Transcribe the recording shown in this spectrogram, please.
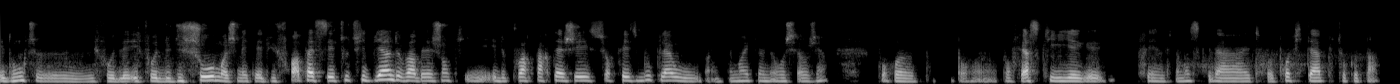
Et donc, il, faut il faut du chaud. Moi, je mettais du froid. Enfin, c'est tout de suite bien de voir des gens qui. et de pouvoir partager sur Facebook, là où, notamment avec le neurochirurgien, pour, euh, pour, faire ce qui, est, finalement, ce qui va être profitable plutôt que pas.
